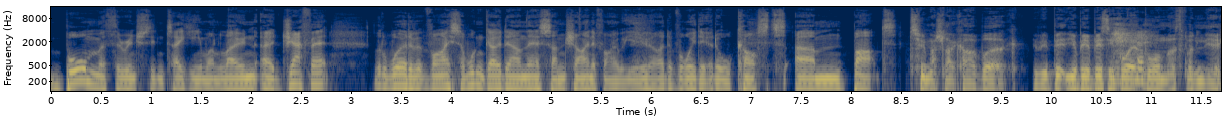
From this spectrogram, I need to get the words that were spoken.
Bournemouth are interested in taking him on loan. Uh, a little word of advice: I wouldn't go down there, sunshine. If I were you, I'd avoid it at all costs. Um, but too much like hard work. You'd be, you'd be a busy boy at Bournemouth, wouldn't you?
